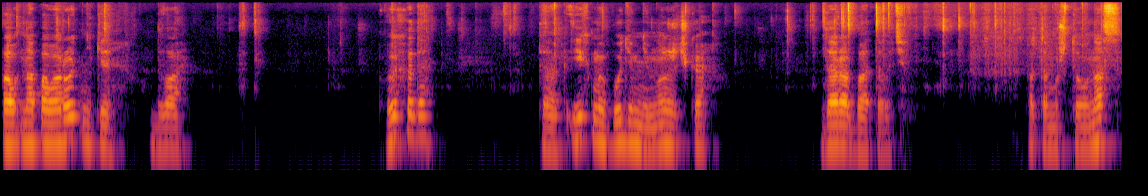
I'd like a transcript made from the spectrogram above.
на поворотнике два выхода. Так, их мы будем немножечко дорабатывать. Потому что у нас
